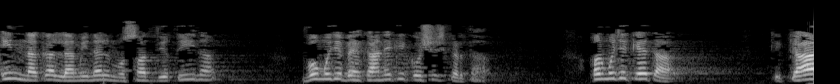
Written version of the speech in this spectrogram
ان نقل لمن المصدقین وہ مجھے بہکانے کی کوشش کرتا اور مجھے کہتا کہ کیا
